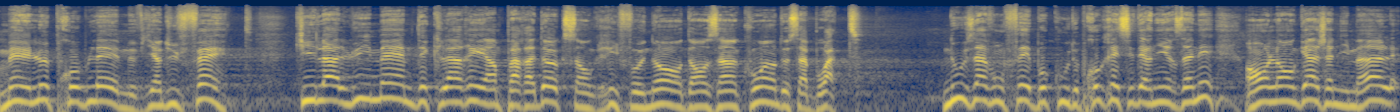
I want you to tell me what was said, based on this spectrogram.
Mais le problème vient du fait qu'il a lui-même déclaré un paradoxe en griffonnant dans un coin de sa boîte. Nous avons fait beaucoup de progrès ces dernières années en langage animal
